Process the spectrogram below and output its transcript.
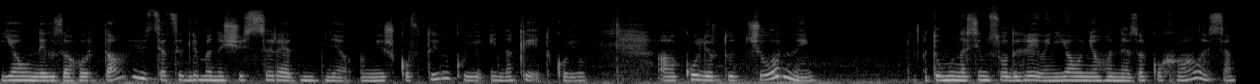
Я у них загортаюся, це для мене щось середнє між ковтинкою і накидкою. А колір тут чорний. Тому на 700 гривень я у нього не закохалася,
